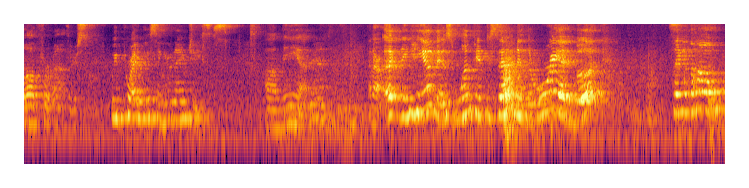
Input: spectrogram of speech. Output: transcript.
love for others. We pray this in your name, Jesus. Amen. And our opening hymn is 157 in the red book. Singing the whole,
